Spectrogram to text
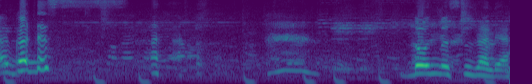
आय गट दिस दोन वस्तू झाल्या.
